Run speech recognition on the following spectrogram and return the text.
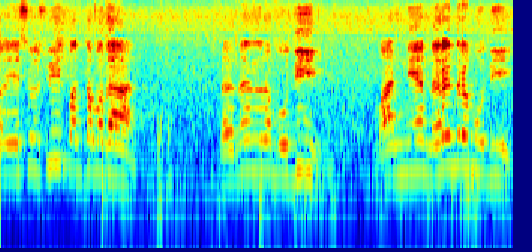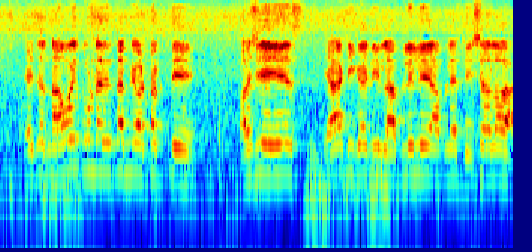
अयशस्वी पंतप्रधान नरेंद्र मोदी माननीय नरेंद्र मोदी याचं नावही तोंडात येताना अटकते असे हे या ठिकाणी लाभलेले आपल्या देशाला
